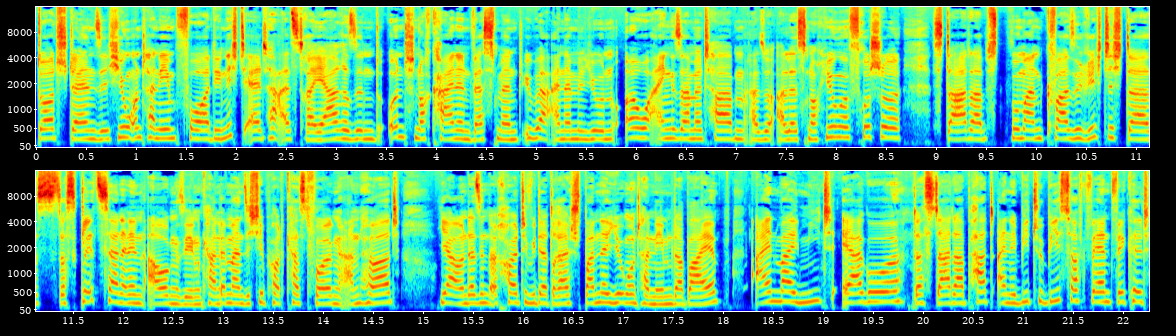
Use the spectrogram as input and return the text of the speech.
dort stellen sich Jungunternehmen vor, die nicht älter als drei Jahre sind und noch kein Investment über einer Million Euro eingesammelt haben. Also alles noch junge, frische Startups, wo man quasi richtig das, das Glitzern in den Augen sehen kann, wenn man sich die Podcast-Folgen anhört. Ja, und da sind auch heute wieder drei spannende Jungunternehmen dabei. Einmal Meet Ergo. Das Startup hat eine B2B-Software entwickelt,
